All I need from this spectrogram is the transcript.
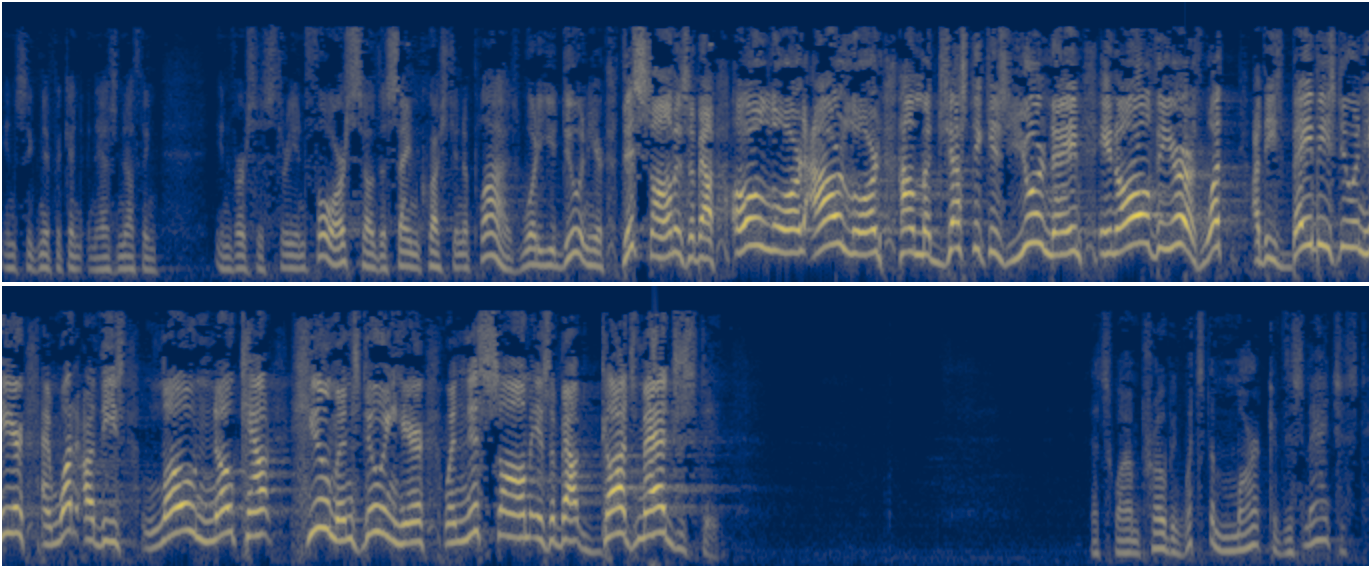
insignificant and has nothing in verses 3 and 4, so the same question applies. What are you doing here? This psalm is about, Oh Lord, our Lord, how majestic is your name in all the earth. What are these babies doing here? And what are these low, no count humans doing here when this psalm is about God's majesty? That's why I'm probing. What's the mark of this majesty?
